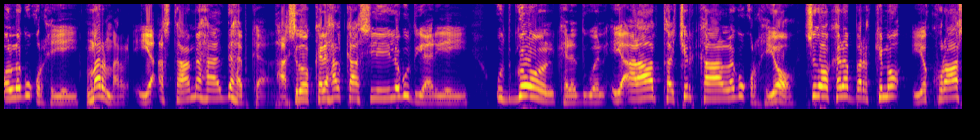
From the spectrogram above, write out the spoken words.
oo lagu qurxiyey marmar iyo astaamaha dahabka. Waxaa sidoo kale halkaasi lagu diyaariyey udgoon kala duwan iyo alaabta jirka lagu qurxiyo. Sidoo kale barkimo iyo kuraas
